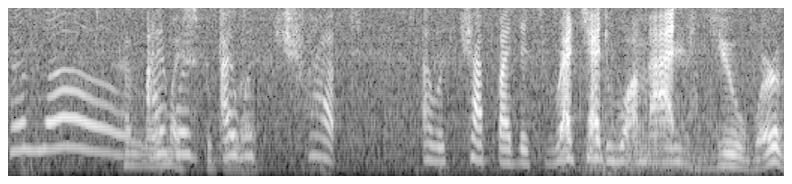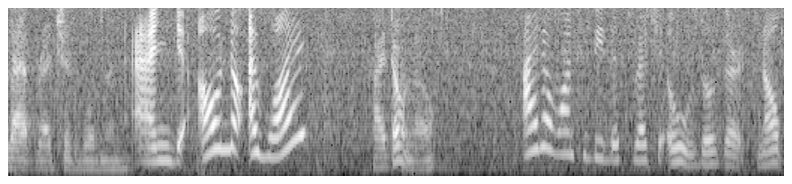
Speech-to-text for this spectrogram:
Hello. Hello, I my was spooky I love. was trapped. I was trapped by this wretched woman. You were that wretched woman. And oh no, I was? I don't know. I don't want to be this wretched. Oh, those are nope.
